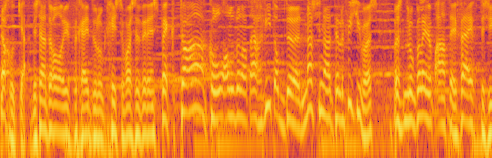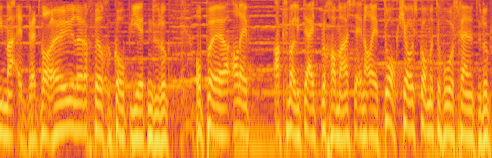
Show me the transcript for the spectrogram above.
Nou goed, ja. We zijn het er al even vergeten. Natuurlijk. Gisteren was het weer een spektakel. Alhoewel het eigenlijk niet op de nationale televisie was. Was het natuurlijk alleen op AT5 te zien. Maar het werd wel heel erg veel gekopieerd natuurlijk. Op eh, allerlei actualiteitsprogramma's en allerlei talkshows komen tevoorschijn natuurlijk.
